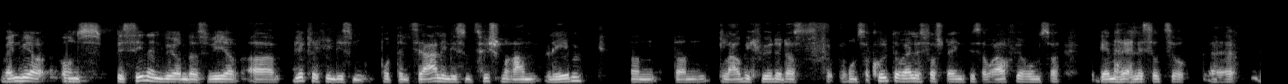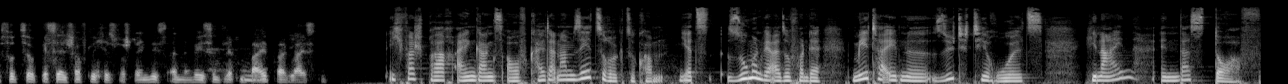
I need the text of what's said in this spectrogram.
Wenn wir uns besinnen würden, dass wir äh, wirklich in diesem Potenzial, in diesem Zwischenraum leben, dann, dann glaube ich, würde das für unser kulturelles Verständnis, aber auch für unser generelles sozio, äh, soziogesellschaftliches Verständnis einen wesentlichen mhm. Beitrag leisten. Ich versprach eingangs auf Kaltern am See zurückzukommen. Jetzt zoomen wir also von der Metaebene Südtirols hinein in das Dorf.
